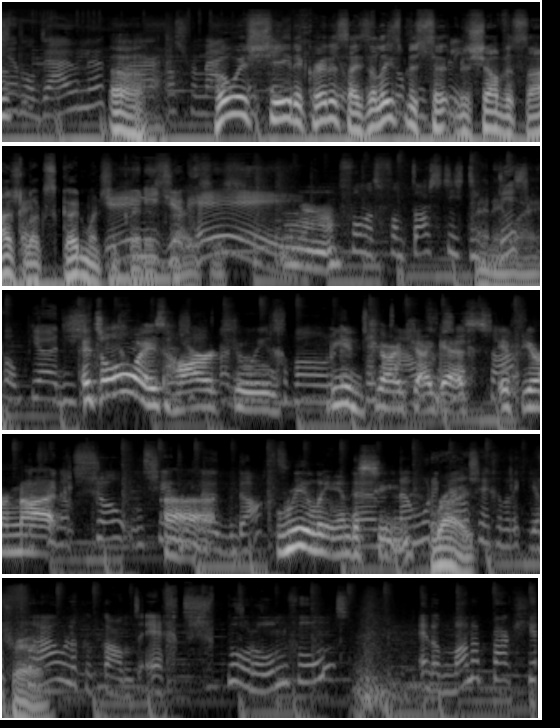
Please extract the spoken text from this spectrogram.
het voor mij just. helemaal duidelijk. Uh, maar als voor mij who is she to criticize? At least Mich- Michelle Visage looks good when she Janey criticizes. Jacké. Ik vond het fantastisch, die Anyway. disc op je. Die It's always hard to be a judge, I guess, if you're not, vind dat zo ontzettend uh, really in the Ehm, scene. nou moet ik wel Right. zeggen dat ik je True. vrouwelijke kant echt sporon vond. En dat mannenpakje,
